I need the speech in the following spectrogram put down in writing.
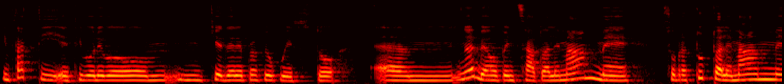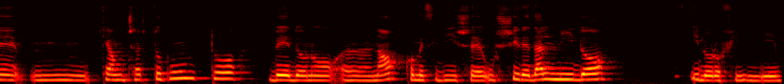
Infatti eh, ti volevo mm, chiedere proprio questo. Um, noi abbiamo pensato alle mamme, soprattutto alle mamme mh, mm, che a un certo punto vedono, eh, no? Come si dice, uscire dal nido i loro figli.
